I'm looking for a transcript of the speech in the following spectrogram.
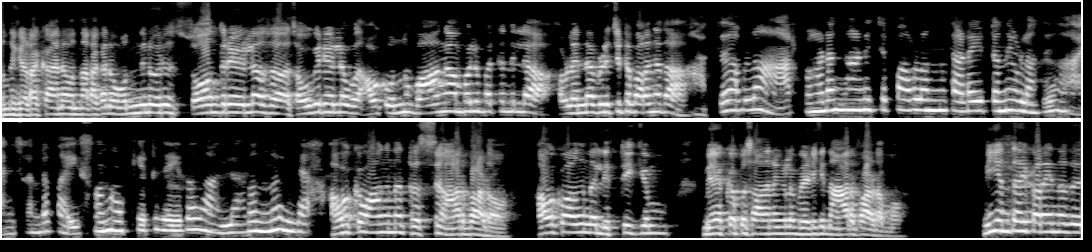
ഒന്ന് കിടക്കാനോ ഒന്ന് നടക്കാനോ ഒന്നിനും ഒരു സ്വാതന്ത്ര്യമില്ല സൗകര്യമില്ല. അവക്ക് ഒന്നും വാങ്ങാൻ പോലും പറ്റുന്നില്ല. അവൾ എന്നെ വിളിച്ചിട്ട് പറഞ്ഞതാ. അത് അവൾ ആർഭാടം കാണിച്ചപ്പോ അവളൊന്ന് തടയിട്ടെന്നേ ഉള്ളു. അത് ആൻസറിന്റെ പൈസ നോക്കിയിട്ട് ചെയ്തതാ. അല്ലാതെ ഒന്നുമില്ല അവക്ക് വാങ്ങുന്ന ഡ്രസ് ആർഭാടോ? അവക്ക് വാങ്ങുന്ന ലിപ്റ്റിക്കും മേക്കപ്പ് സാധനങ്ങളും മേടിക്കുന്ന ആർഭാടമോ? നീ എന്തായി പറയുന്നത്?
